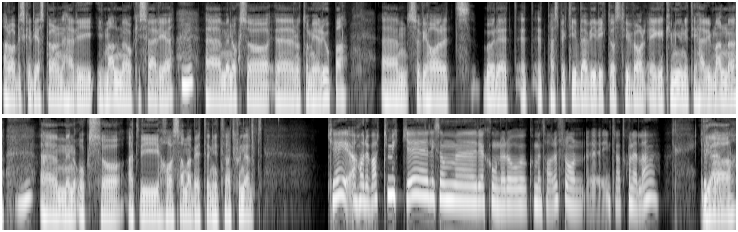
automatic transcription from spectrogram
arabiska diasporan här i, i Malmö och i Sverige, Mm. eh, men också eh, runt om i Europa. Eh, så vi har ett, både ett, ett, ett perspektiv där vi riktar oss till vår egen community här i Malmö, Mm. eh, men också att vi har samarbeten internationellt. Okej, har det varit mycket liksom, reaktioner och kommentarer från internationella? Ja,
